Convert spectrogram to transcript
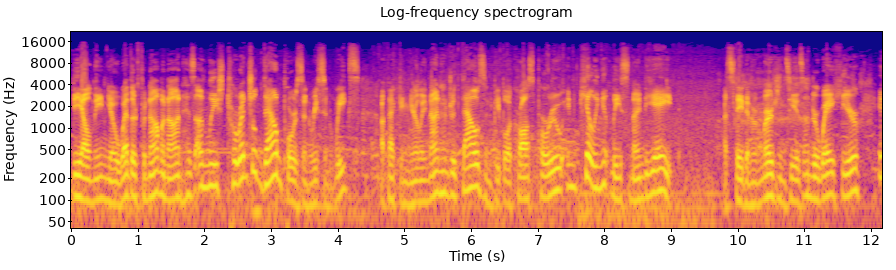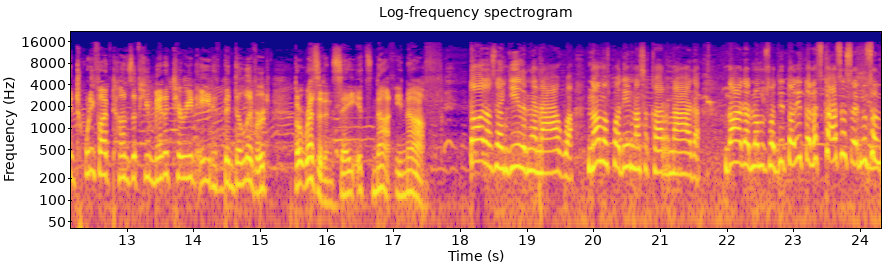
The El Nino weather phenomenon has unleashed torrential downpours in recent weeks, affecting nearly 900,000 people across Peru and killing at least 98. A state of emergency is underway here, and 25 tons of humanitarian aid have been delivered, but residents say it's not enough. Ido en el agua, no hemos podido sacar nada. Nada, no hemos podido, todito las casas se nos, han-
